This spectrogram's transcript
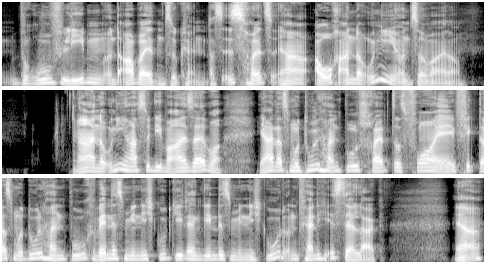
Beruf leben und arbeiten zu können. Das ist heute ja auch an der Uni und so weiter. Ja, an der Uni hast du die Wahl selber. Ja, das Modulhandbuch schreibt das vor. Ey, fick das Modulhandbuch. Wenn es mir nicht gut geht, dann geht es mir nicht gut und fertig ist der Lack. Ja.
